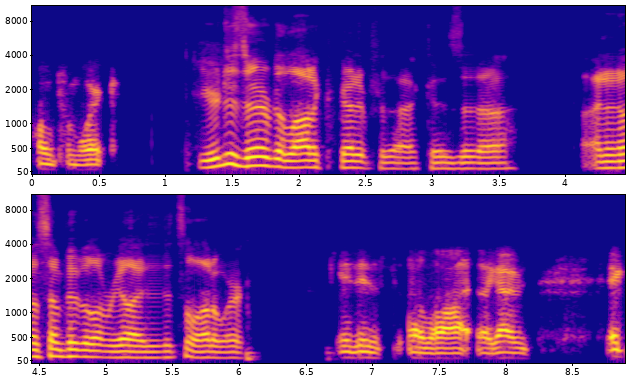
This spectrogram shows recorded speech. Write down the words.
home from work. You're deserved a lot of credit for that because uh, I know some people don't realize it's a lot of work. it is a lot. Like I was, it,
